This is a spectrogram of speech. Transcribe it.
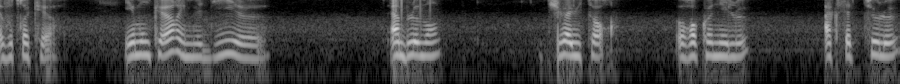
votre cœur. Et mon cœur, il me dit euh, humblement, tu as eu tort, reconnais-le, accepte-le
